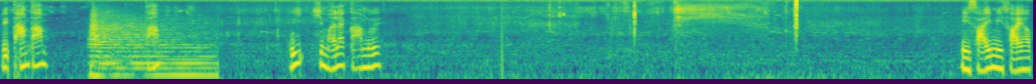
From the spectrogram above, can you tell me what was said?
เฮ้ยตามตามตามอุ้ยขี้หมายแรกตามเลยมีไซส์มีไซส์ครับ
